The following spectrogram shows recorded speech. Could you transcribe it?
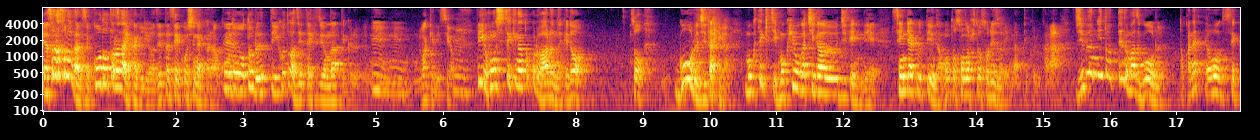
いやそれはそうなんですよ。行動を取らない限りは絶対成功しないから行動を取るっていうことは絶対必要になってくるうんうんわけですよ、うんっていう本質的なところはあるんだけどそうゴール自体が目的地目標が違う時点で戦略っていうのは本当その人それぞれになってくるから自分にとってのまずゴールとかねを設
